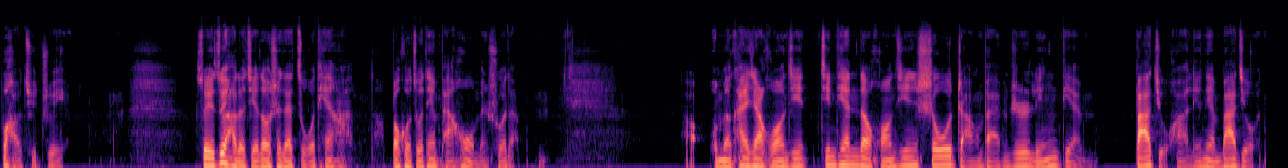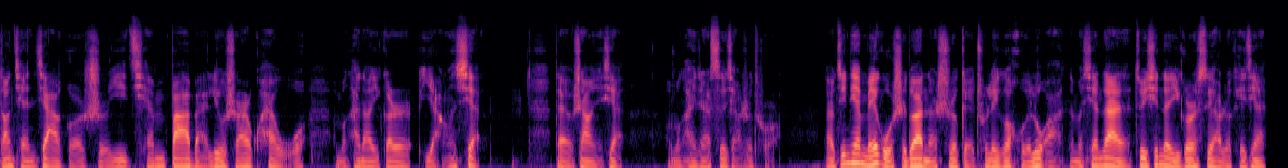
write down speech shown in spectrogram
不好去追，所以最好的节奏是在昨天哈，包括昨天盘后我们说的，嗯，好，我们看一下黄金，今天的黄金收涨百分之零点八九哈，零点八九，当前价格是一千八百六十二块五，我们看到一根阳线，带有上影线，我们看一下四小时图。那今天美股时段呢是给出了一个回落啊，那么现在最新的一根四小时 K 线，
